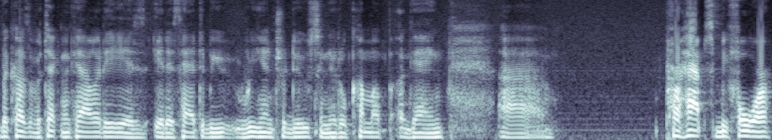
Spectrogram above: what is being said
because of a technicality, is it has had to be reintroduced and it'll come up again, uh, perhaps before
